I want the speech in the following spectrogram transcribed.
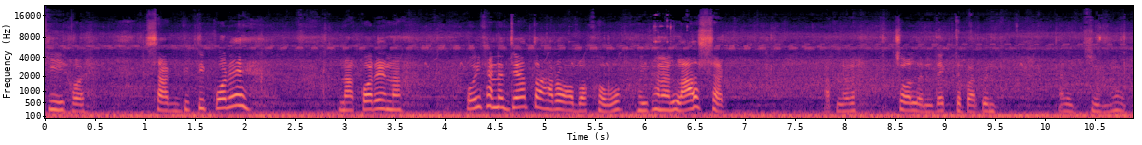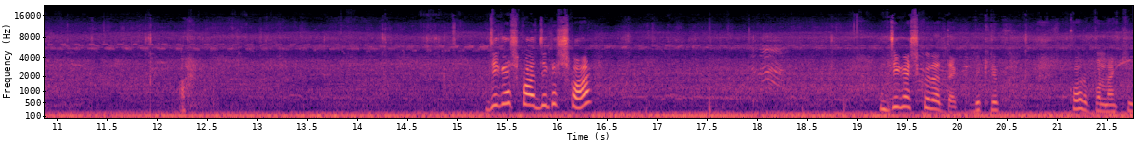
কী হয়। শাক বিক্রি করে না করে না। ওইখানে যে তো আরও অবাক হব। ওইখানে লাল শাক। আপনারা চলেন, দেখতে পারবেন। আমি চিনি জিজ্ঞেস কর জিজ্ঞেস কর। জিজ্ঞেস করে দেখ, বিক্রি করব নাকি?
